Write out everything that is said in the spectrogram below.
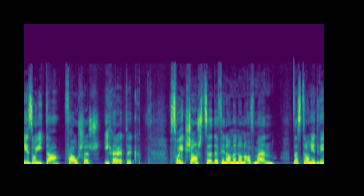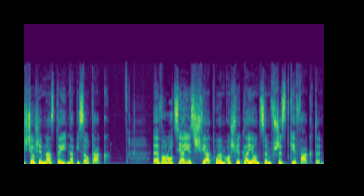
jezuita, fałszerz i heretyk w swojej książce The Phenomenon of Man na stronie 218 napisał tak – Ewolucja jest światłem oświetlającym wszystkie fakty.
